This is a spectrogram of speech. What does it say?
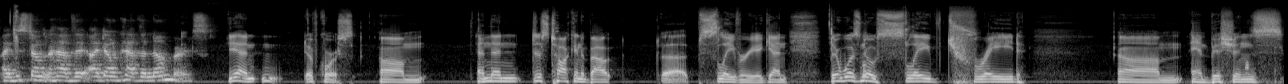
I just don't have the I don't have the numbers. Yeah, of course. Um, and then just talking about uh, slavery again, there was no slave trade um, ambitions.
